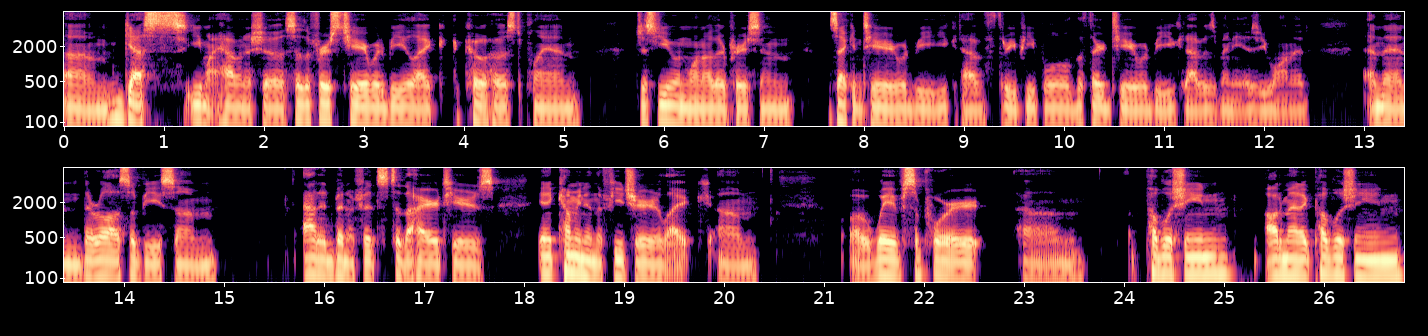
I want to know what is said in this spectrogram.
um, guests you might have in a show. So the first tier would be like a co-host plan, just you and one other person. The second tier would be you could have three people. The third tier would be you could have as many as you wanted. And then there will also be some added benefits to the higher tiers in, coming in the future, like um, wave support, um, publishing, automatic publishing,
